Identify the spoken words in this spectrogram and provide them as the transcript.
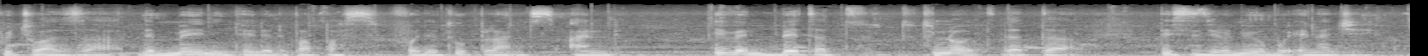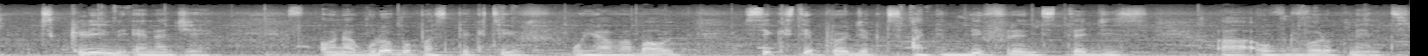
which was uh, the main intended purpose for the two plants. And even better to, to note that uh, this is renewable energy, it's clean energy. On a global perspective, we have about 60 projects at different stages uh, of development.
